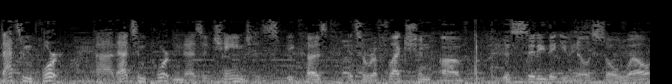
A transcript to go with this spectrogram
that's important uh, that's important as it changes because it's a reflection of the city that you know so well,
